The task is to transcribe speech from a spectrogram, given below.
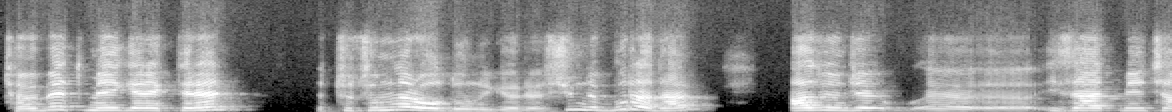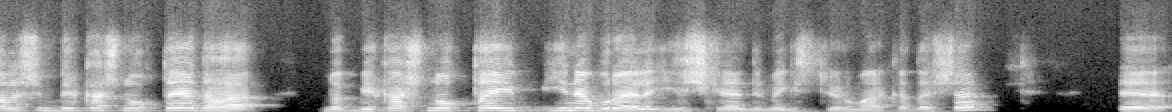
tövbe etmeye gerektiren tutumlar olduğunu görüyoruz. Şimdi burada az önce e, izah etmeye çalıştığım birkaç noktaya daha birkaç noktayı yine burayla ilişkilendirmek istiyorum arkadaşlar. E,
